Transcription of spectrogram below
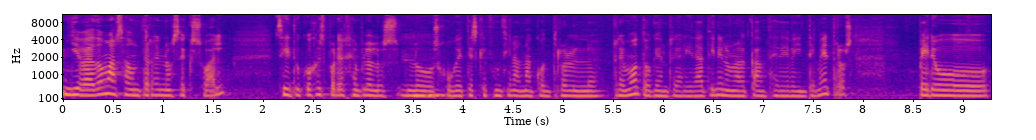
llevado más a un terreno sexual, si tú coges, por ejemplo, los, mm. los juguetes que funcionan a control remoto, que en realidad tienen un alcance de 20 metros, pero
